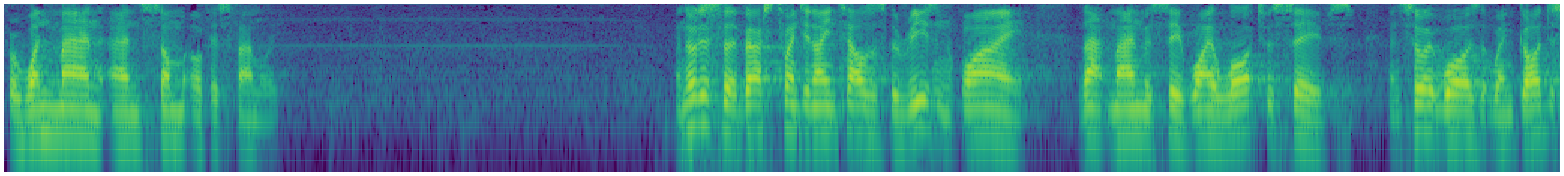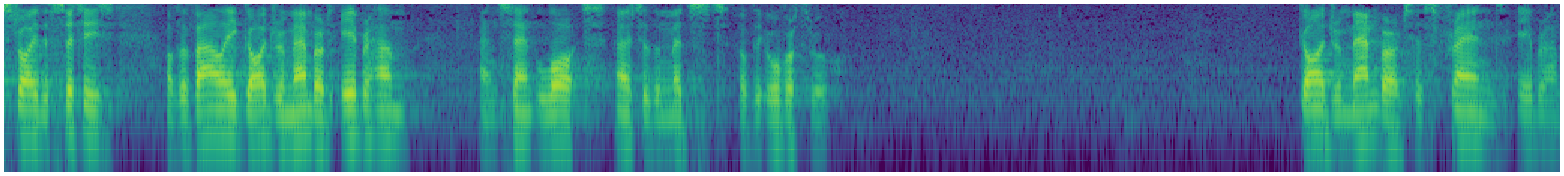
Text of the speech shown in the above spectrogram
for one man and some of his family. And notice that verse 29 tells us the reason why that man was saved, why Lot was saved. And so it was that when God destroyed the cities of the valley, God remembered Abraham and sent Lot out of the midst of the overthrow. God remembered his friend Abraham.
